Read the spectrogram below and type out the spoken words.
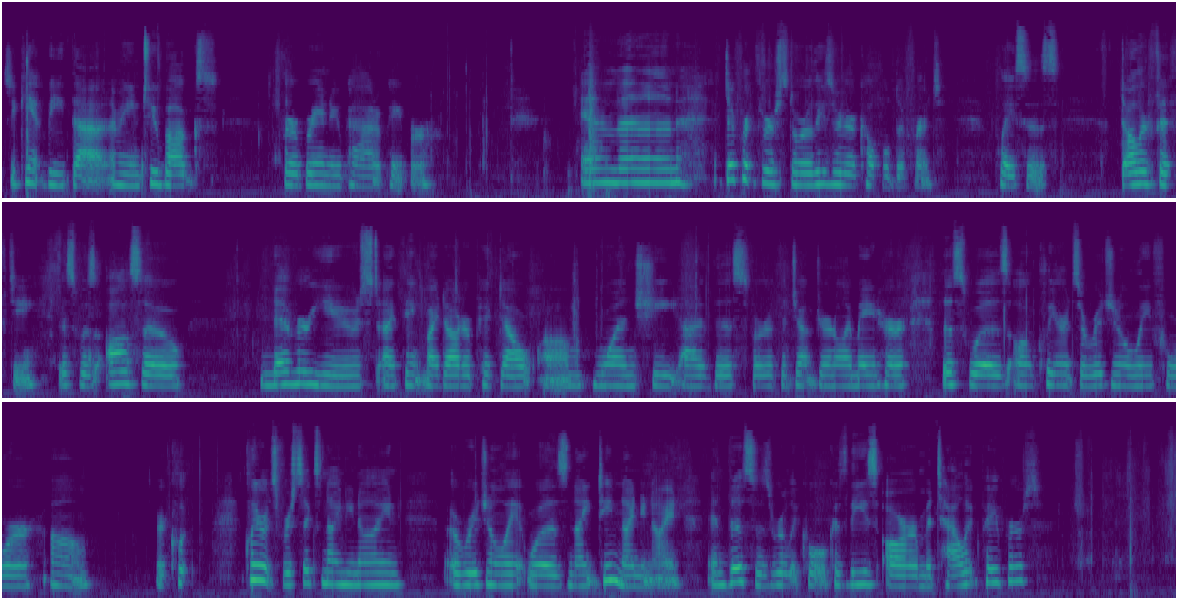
So you can't beat that. I mean, two bucks for a brand new pad of paper. And then, different thrift store. These are a couple different places. $1.50. This was also never used. I think my daughter picked out um, one sheet out of this for the junk journal I made her. This was on clearance originally for, um, or cl clearance for $6.99. Originally it was $19.99. And this is really cool because these are metallic papers.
